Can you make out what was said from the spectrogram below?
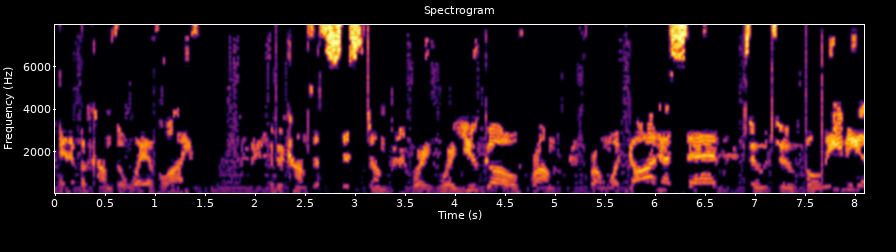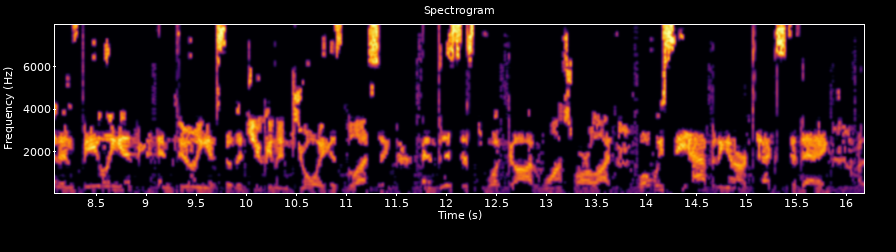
and it becomes a way of life. It becomes a system where, where you go from, from what God has said to, to believing it and feeling it and doing it so that you can enjoy His blessing. And this is what God wants for our life. What we see happening in our text today, uh,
